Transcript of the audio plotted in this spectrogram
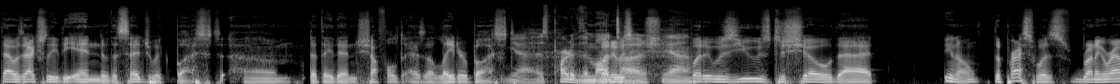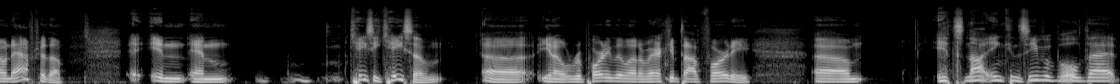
That was actually the end of the Sedgewick bust um, that they then shuffled as a later bust. Yeah, as part of the But was- montage. yeah. But it was used to show that you know the press was running around after them. In and Casey Kasem, uh, you know, reporting them on American Top 40, um, it's not inconceivable that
